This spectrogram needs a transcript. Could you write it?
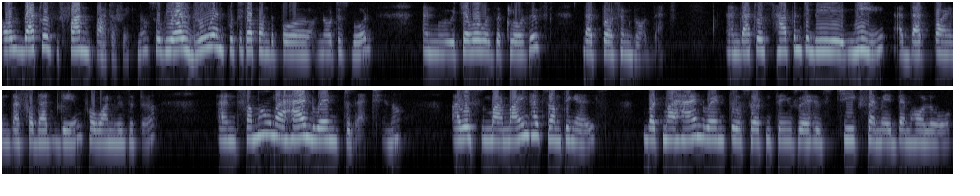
all that was fun part of it. No? So we all drew and put it up on the notice board and whichever was the closest, that person got that. And that was happened to be me at that point, that for that game, for one visitor. And somehow my hand went to that, you know. I was, my mind had something else, but my hand went to certain things where his cheeks, I made them hollow,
